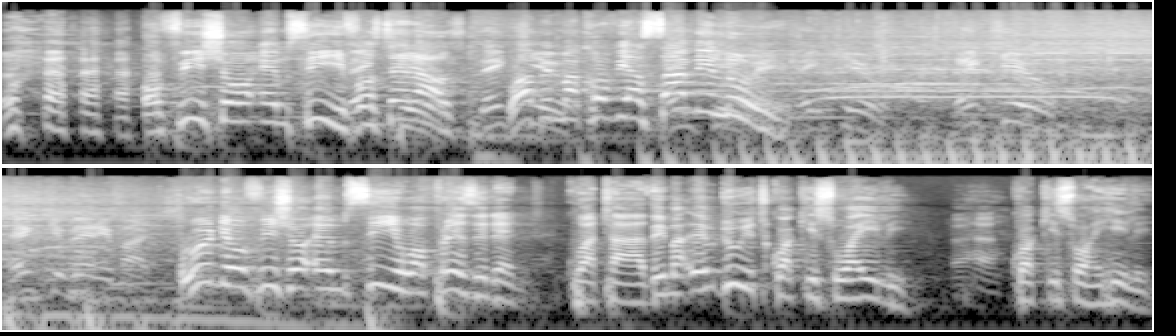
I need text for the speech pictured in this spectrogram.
official MC for Thank for Stand House. Thank Wapi you. makofi ya Sami Thank you. Thank you. Thank you. Thank you very much. Huyu ndio official MC wa president kwa taadhima. Do it kwa Kiswahili. Kwa Kiswahili.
